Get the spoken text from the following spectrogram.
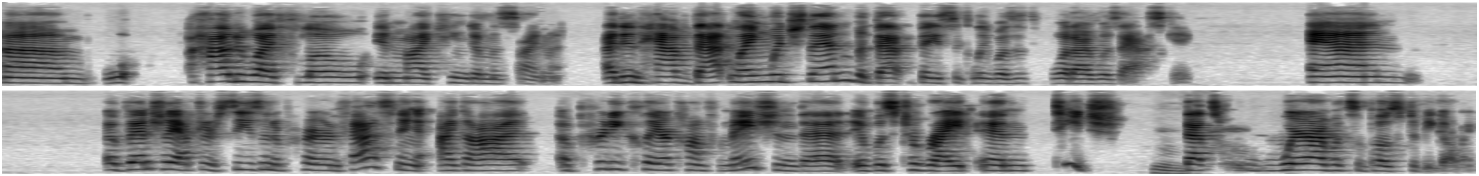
Um, wh- how do I flow in my kingdom assignment? I didn't have that language then, but that basically was what I was asking. And eventually after a season of prayer and fasting i got a pretty clear confirmation that it was to write and teach hmm. that's where i was supposed to be going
